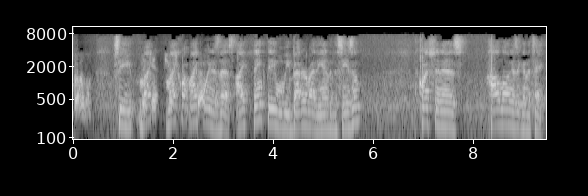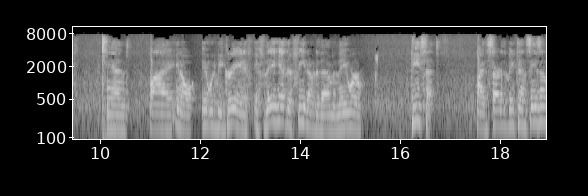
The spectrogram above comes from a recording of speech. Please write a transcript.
problem. See, my my my point is this: I think they will be better by the end of the season. The question is, how long is it going to take? And by you know, it would be great if if they had their feet under them and they were decent by the start of the Big Ten season.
